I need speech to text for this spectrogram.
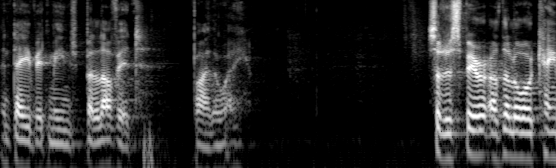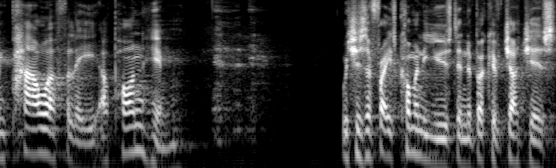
And David means beloved, by the way. So the Spirit of the Lord came powerfully upon him, which is a phrase commonly used in the book of Judges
